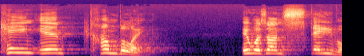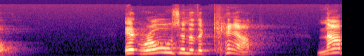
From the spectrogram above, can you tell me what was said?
came in tumbling. It was unstable. It rose into the camp not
